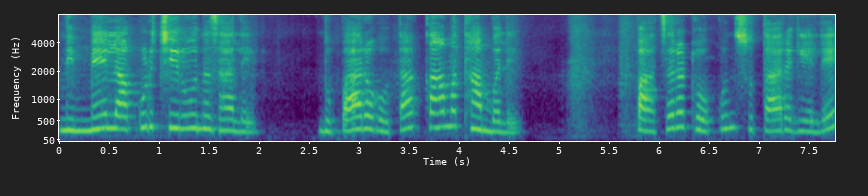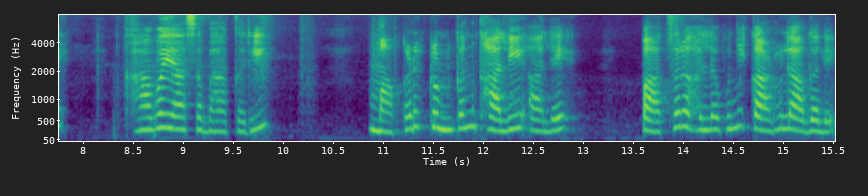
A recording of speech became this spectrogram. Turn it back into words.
निम्मे लाकूड चिरून झाले. दुपार होता काम थांबले. पाचर ठोकून सुतार गेले. खावयास भाकरी माकड टुणकन खाली आले. पाचर हलवून काढू लागले.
